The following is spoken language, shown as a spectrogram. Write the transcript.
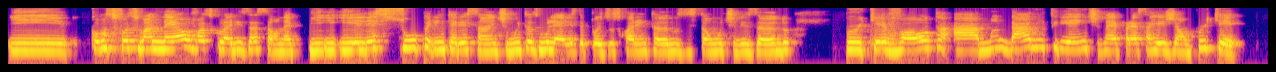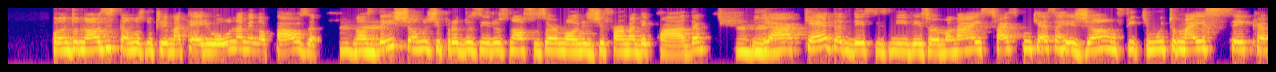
E como se fosse uma neovascularização, né? E, e ele é super interessante. Muitas mulheres, depois dos 40 anos, estão utilizando, porque volta a mandar nutriente né, para essa região. Por quê? Quando nós estamos no climatério ou na menopausa, uhum. nós deixamos de produzir os nossos hormônios de forma adequada uhum. e a queda desses níveis hormonais faz com que essa região fique muito mais seca,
